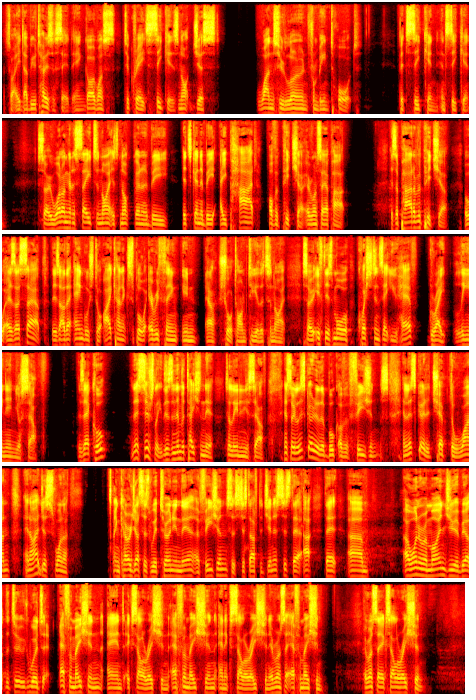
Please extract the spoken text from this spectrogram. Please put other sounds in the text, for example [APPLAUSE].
That's what A.W. Tozer said. And God wants to create seekers, not just ones who learn from being taught, but seeking and seeking. So what I'm going to say tonight is not going to be, it's going to be a part of a picture. Everyone say a part. It's a part of a picture. Or as I say, there's other angles to it. I can't explore everything in our short time together tonight. So if there's more questions that you have, great. Lean in yourself. Is that cool? Seriously, there's an invitation there to lean in yourself. And so let's go to the book of Ephesians and let's go to chapter one. And I just want to encourage us as we're turning there, Ephesians, it's just after Genesis, that, uh, that, um, I want to remind you about the two words affirmation and acceleration. Affirmation and acceleration. Everyone say affirmation. Everyone say acceleration.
